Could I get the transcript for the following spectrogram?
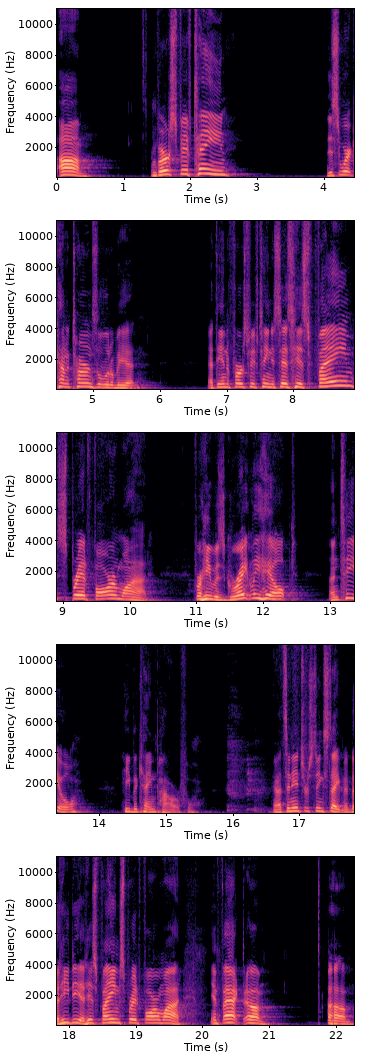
Um, verse 15, this is where it kind of turns a little bit. At the end of verse 15, it says, His fame spread far and wide, for he was greatly helped until he became powerful. Now, that's an interesting statement, but he did. His fame spread far and wide. In fact, um, um,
